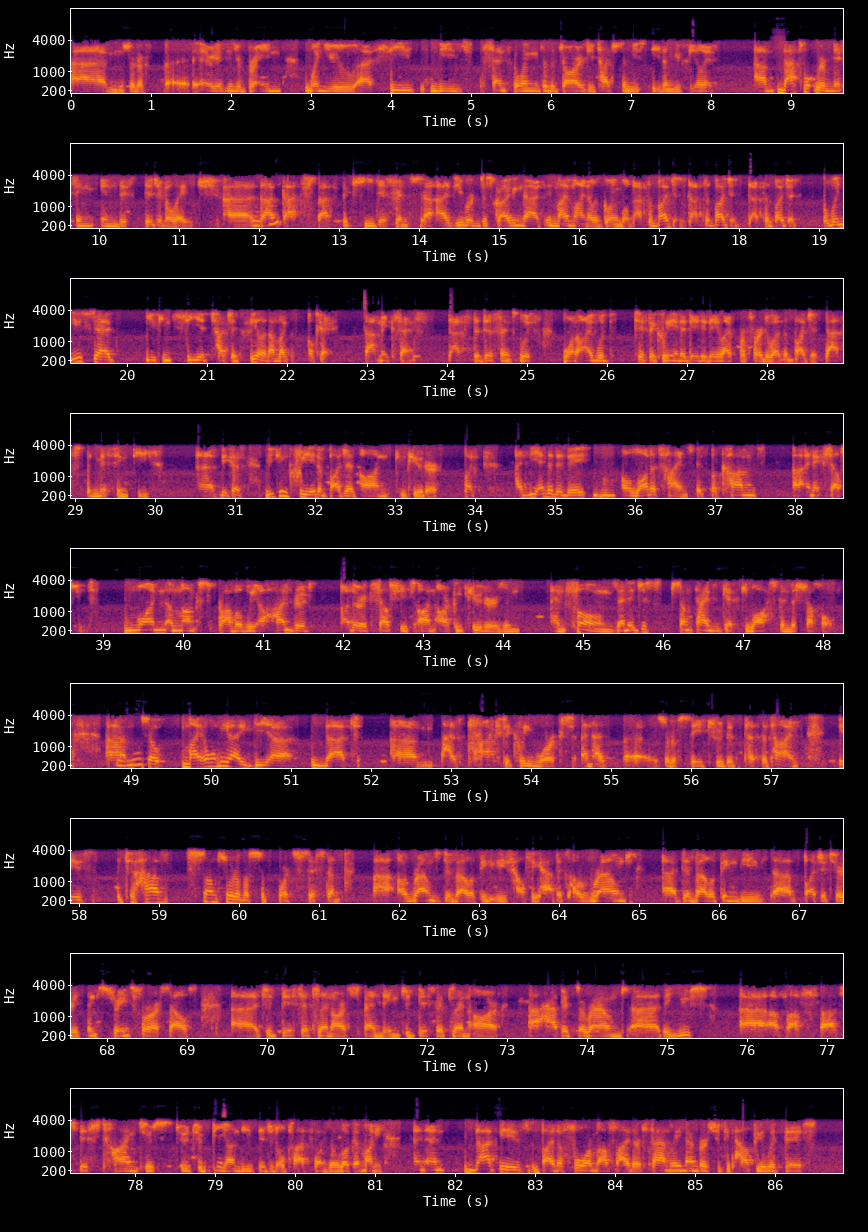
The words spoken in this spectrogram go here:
um, sort of uh, areas in your brain when you uh, see these cents going into the jars, you touch them, you see them, you feel it. Um, that's what we're missing in this digital age. Uh, mm-hmm. That that's that's the key difference. Uh, as you were describing that, in my mind, I was going, "Well, that's a budget. That's a budget. That's a budget." But when you said you can see it, touch it, feel it, I'm like, "Okay, that makes sense." That's the difference with what I would typically in a day-to-day life refer to as a budget. That's the missing piece. Uh, because we can create a budget on computer, but at the end of the day, a lot of times it becomes uh, an Excel sheet, one amongst probably a hundred other Excel sheets on our computers and, and phones, and it just sometimes gets lost in the shuffle. Um, mm-hmm. So my only idea that um, has practically worked and has uh, sort of stayed true to the test of time is to have some sort of a support system uh, around developing these healthy habits, around uh, developing these uh, budgetary constraints for ourselves uh, to discipline our spending, to discipline our uh, habits around uh, the use of, of, this time to, to, to be on these digital platforms and look at money. And, and that is by the form of either family members who could help you with this,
